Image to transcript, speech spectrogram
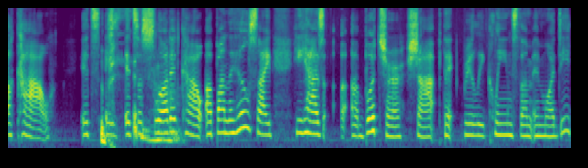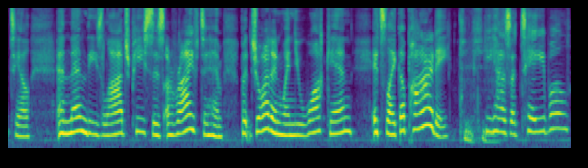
a cow. It's a, it's a slaughtered cow up on the hillside. He has a, a, butcher shop that really cleans them in more detail, and then these large pieces arrive to him. But Jordan, when you walk in, it's like a party. he has a table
